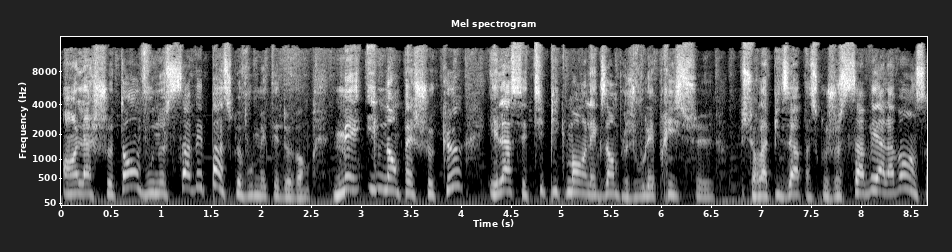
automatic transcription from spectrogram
En l'achetant, vous ne savez pas ce que vous mettez devant. Mais il n'empêche que, et là c'est typiquement l'exemple, je vous l'ai pris sur, sur la pizza parce que je savais à l'avance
